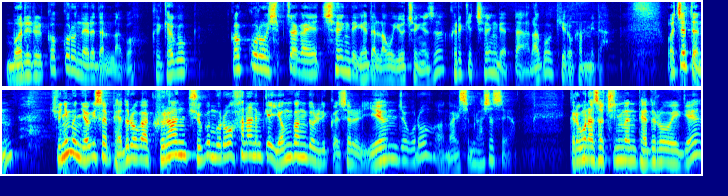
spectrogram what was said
머리를 거꾸로 내려달라고, 그 결국 거꾸로 십자가에 처형되게 해달라고 요청해서 그렇게 처형됐다라고 기록합니다. 어쨌든 주님은 여기서 베드로가 그러한 죽음으로 하나님께 영광 돌릴 것을 예언적으로 말씀을 하셨어요. 그러고 나서 주님은 베드로에게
